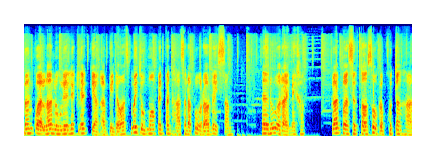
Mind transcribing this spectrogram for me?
การกวาดล้างโรงเรียนเล็ก ๆ อย่างอาบิดอสไม่ถูกมองเป็นปัญหาสำหรับพวกเราด้วยซ้ำแต่รู้อะไรไหมครับ การเปิดศึกต่อสู้กับคุณต่างหาก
